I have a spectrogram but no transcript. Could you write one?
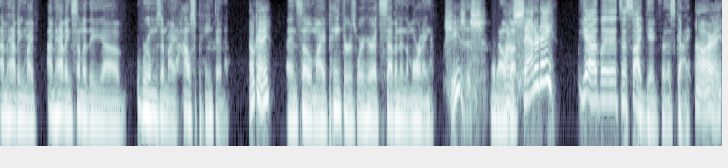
I'm having my I'm having some of the uh rooms in my house painted. Okay. And so my painters were here at 7 in the morning, Jesus. you know, On a Saturday? yeah, but it's a side gig for this guy. Oh, all right.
